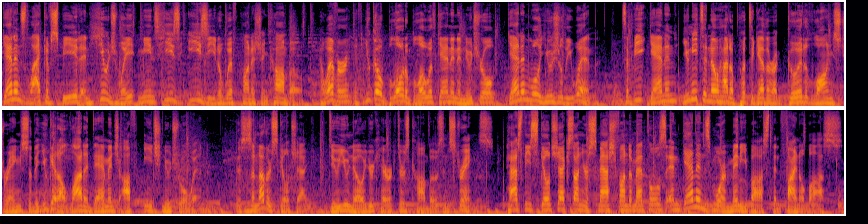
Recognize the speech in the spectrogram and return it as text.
Ganon's lack of speed and huge weight means he's easy to whiff punish in combo. However, if you go blow to blow with Ganon in neutral, Ganon will usually win. To beat Ganon, you need to know how to put together a good long string so that you get a lot of damage off each neutral win. This is another skill check. Do you know your character's combos and strings? Pass these skill checks on your Smash fundamentals, and Ganon's more mini-boss than final boss.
